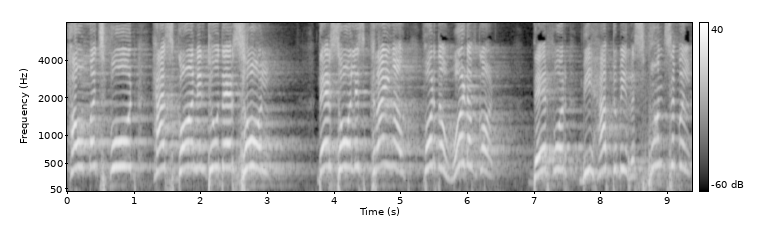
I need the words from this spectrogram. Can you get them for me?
how much food has gone into their soul. Their soul is crying out for the word of God. Therefore, we have to be responsible.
